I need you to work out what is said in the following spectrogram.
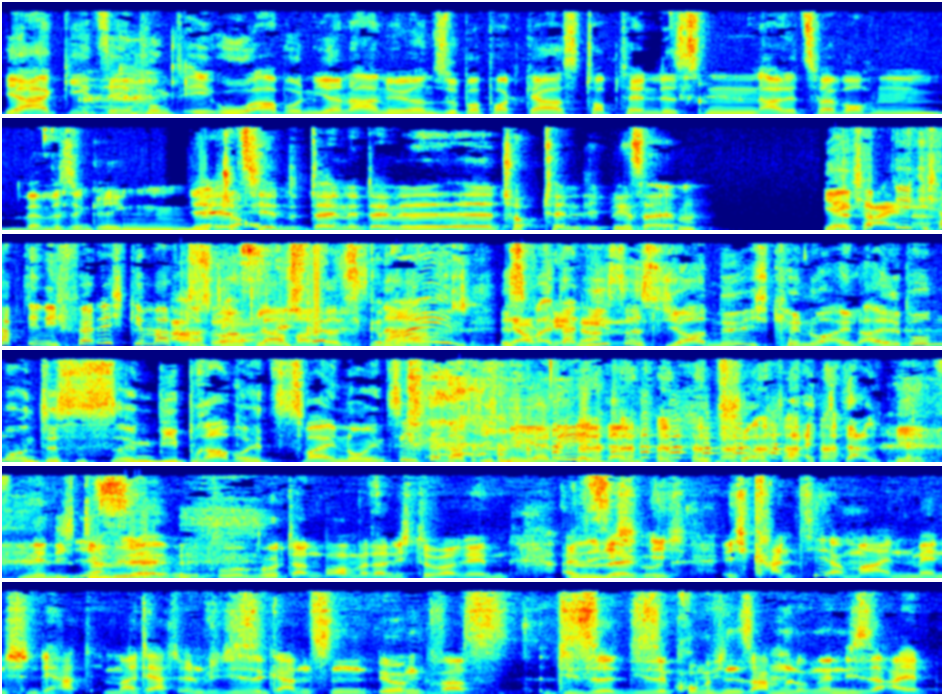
Ja, g10.eu, abonnieren, anhören, super Podcast, Top 10 Listen, alle zwei Wochen, wenn wir es hinkriegen. Ja, Ciao. jetzt hier deine deine äh, Top 10 Lieblingsalben. Ja, ich habe die, ich hab die nicht fertig gemacht, Ach so, nachdem hast du klar nicht war, fertig dass, gemacht? nein, es, Ja, war- okay, dann, dann- hieß es, ja, nee, ich kenne nur ein Album und das ist irgendwie Bravo Hits 92, dann dachte ich mir, ja, nee, dann war ich dann mir nicht die Ja, Mühe. sehr gut. gut. Gut, dann brauchen wir da nicht drüber reden. Also Sehr ich, gut. ich, ich kannte ja mal einen Menschen, der hat immer, der hat irgendwie diese ganzen irgendwas, diese, diese komischen Sammlungen, diese Alb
